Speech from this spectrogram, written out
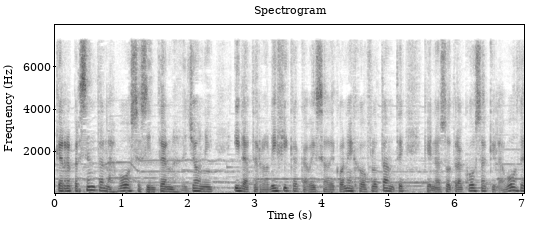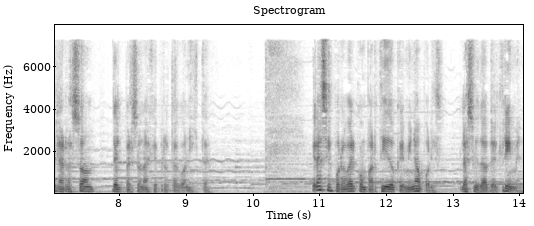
que representan las voces internas de Johnny y la terrorífica cabeza de conejo flotante que no es otra cosa que la voz de la razón del personaje protagonista. Gracias por haber compartido Criminópolis, la ciudad del crimen,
